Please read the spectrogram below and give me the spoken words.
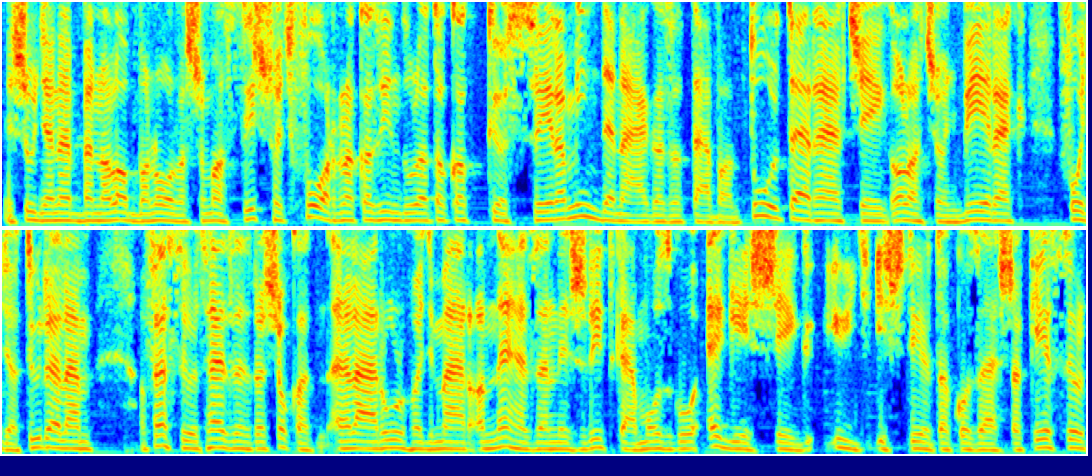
és ugyanebben a labban olvasom azt is, hogy fornak az indulatok a közszféra minden ágazatában. Túlterheltség, alacsony bérek, fogy a türelem. A feszült helyzetre sokat elárul, hogy már a nehezen és ritkán mozgó egészségügy is tiltakozásra készül.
